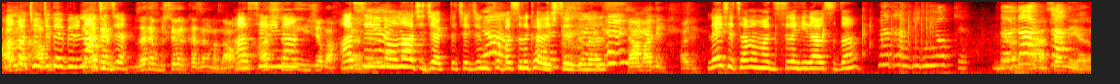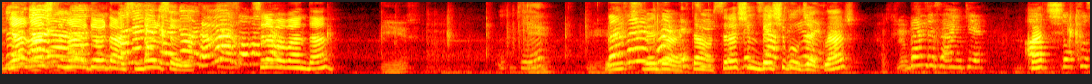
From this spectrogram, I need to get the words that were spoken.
Ama Abla- çocuk abla- öbürünü zaten, açacak. Zaten bu sefer kazanamaz. Asyelina- açtığını iyice bak. Asyelina onu açacaktı. Çocuğun kafasını karıştırdınız. Tamam hadi. Hadi. Neyse tamam hadi sıra Hirasu'da. Zaten bilmiyor ki. Ya, Dördü ha, açtı. sen de yanında. Ya açtın hayır dördü açtın. Doğru söylüyor. Tamam. Sıra babanda. Bir. İki. iki, üç. Ben 3 ve 4. Tamam sıra şimdi Beşi 5'i bulacaklar. Hatırlıyor musun? Ben de sanki. Kaç? 9.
